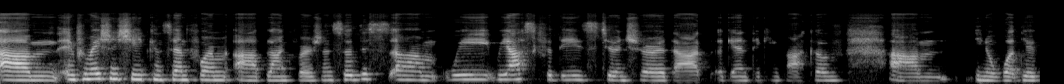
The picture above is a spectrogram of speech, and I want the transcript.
Um, information sheet, consent form, uh, blank version. So this um, we we ask for these to ensure that again thinking back of um, you know what the,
